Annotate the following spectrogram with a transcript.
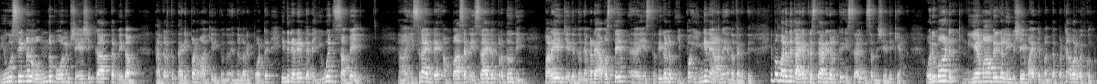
മ്യൂസിയങ്ങൾ ഒന്നുപോലും ശേഷിക്കാത്ത വിധം തകർത്ത് തരിപ്പണമാക്കിയിരിക്കുന്നു എന്നുള്ള റിപ്പോർട്ട് ഇതിനിടയിൽ തന്നെ യു സഭയിൽ ഇസ്രായേലിന്റെ അംബാസഡർ ഇസ്രായേലിന്റെ പ്രതിനിധി പറയുകയും ചെയ്തിരുന്നു. ഞങ്ങളുടെ അവസ്ഥയും ഈ സ്ഥിതികളും ഇപ്പോൾ ഇങ്ങനെയാണ് എന്ന തരത്തിൽ. ഇപ്പോൾ പറയുന്ന കാര്യം ക്രിസ്ത്യാനികൾക്ക് ഇസ്രായേൽ വിസ നിഷേധിക്കുകയാണ്. ഒരുപാട് നിയമാവലികൾ ഈ വിഷയമായിട്ട് ബന്ധപ്പെട്ട് അവർ വെക്കുന്നു.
